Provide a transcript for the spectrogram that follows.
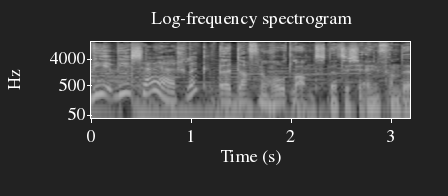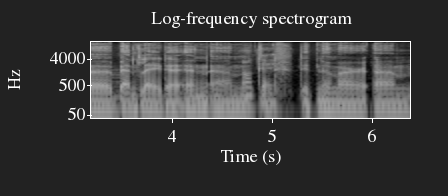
Wie, wie is zij eigenlijk? Eh, Daphne Holtland, dat is een van de bandleden. En ehm, dit nummer, ehm,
